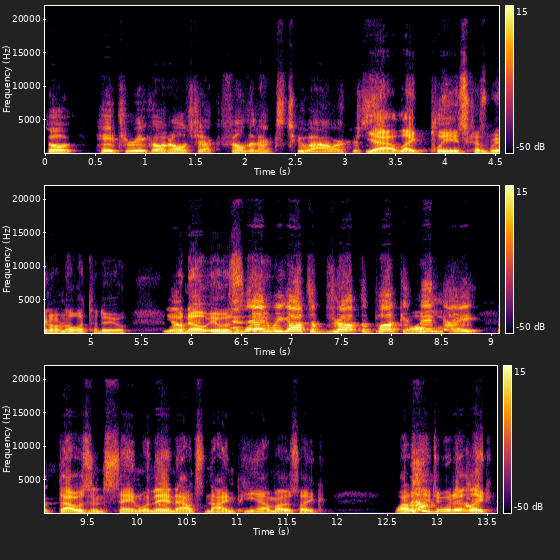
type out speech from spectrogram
So hey, Tirico and Olczyk, fill the next two hours. Yeah, like please cuz we don't know what to do. Yep. But no, it was and then we got to drop the puck at Oh. midnight. that was insane. When they announced 9 p.m., I was like, "Why don't they do it at like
